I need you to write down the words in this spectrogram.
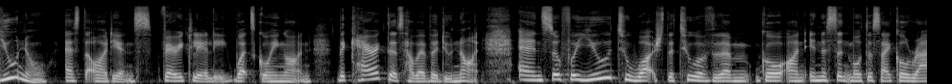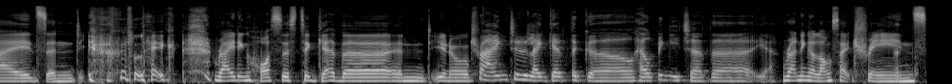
you know as the audience very clearly what's going on. The characters, however, do not. And so for you to watch the two of them go on innocent motorcycle rides and like riding horses together and, you know, Trying to like get the girl, helping each other. Yeah. running alongside trains.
